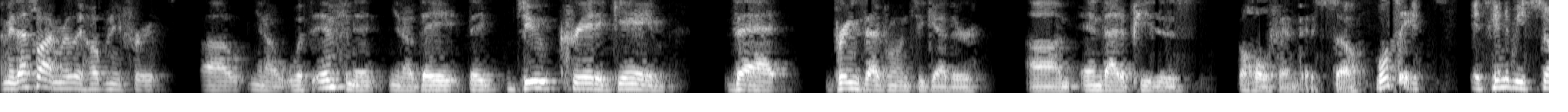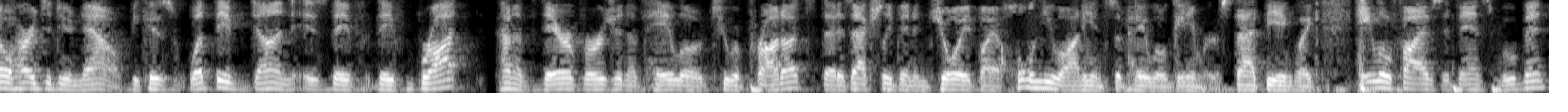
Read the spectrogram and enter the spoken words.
I mean, that's why I'm really hoping for, uh, you know, with Infinite, you know, they, they do create a game that brings everyone together, um, and that appeases the whole fan base. So we'll see. it's it's going to be so hard to do now because what they've done is they've they've brought kind of their version of Halo to a product that has actually been enjoyed by a whole new audience of Halo gamers. That being like Halo 5's advanced movement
